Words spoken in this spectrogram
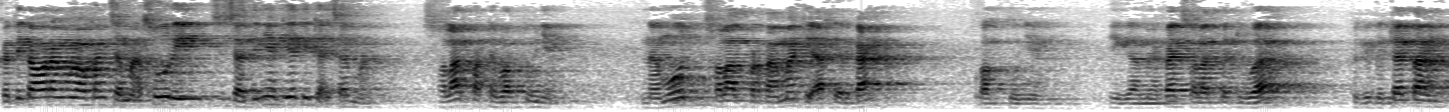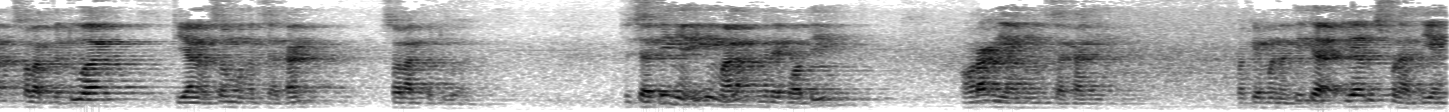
ketika orang melakukan jamak suri, sejatinya dia tidak jamak, sholat pada waktunya. Namun sholat pertama diakhirkan waktunya hingga mepet sholat kedua. Begitu datang sholat kedua, dia langsung mengerjakan sholat kedua. Sejatinya ini malah merepoti orang yang mengerjakannya. Bagaimana tidak? Dia harus perhatian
